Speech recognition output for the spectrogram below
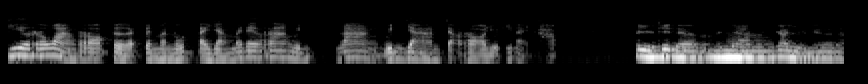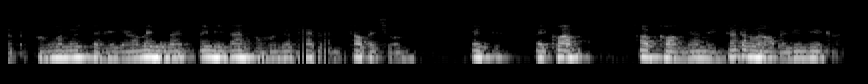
ที่ระหว่างรอเกิดเป็นมนุษย์ แต่ยังไม่ได้ร่างวินร่างวิญญาณจะรออยู่ที่ไหนครับ ก็อยู่ที่เดิมวิญญาณมันก็อยู่ในระดับของมนุษย์ แต่เพียงแต่ว่าไม่มีไม่มีร่างของมนุษย์ให้มันเข้าไปสวมไปไปครอบครอบครองนั่นเองก็ต้องรอไปเรื่อยๆก่อน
